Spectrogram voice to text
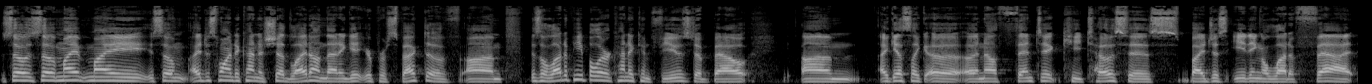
So so my my so I just wanted to kind of shed light on that and get your perspective um, because a lot of people are kind of confused about um, I guess like a, an authentic ketosis by just eating a lot of fat.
